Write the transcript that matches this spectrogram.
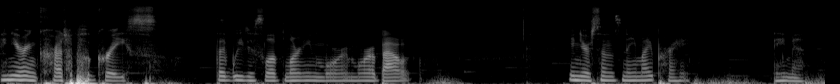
and your incredible grace that we just love learning more and more about. In your son's name I pray. Amen.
